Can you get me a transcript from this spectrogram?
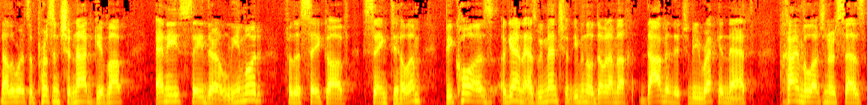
In other words, a person should not give up any Seder Limud for the sake of saying Tehillim, because, again, as we mentioned, even though David HaMelech davened, it should be reckoned that Chaim Volozhiner says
